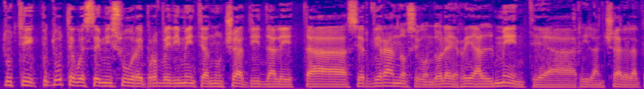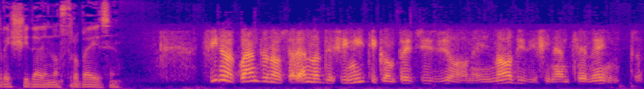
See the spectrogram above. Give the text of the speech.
Tutti, tutte queste misure, i provvedimenti annunciati da Letta, serviranno secondo lei realmente a rilanciare la crescita del nostro Paese? Fino a quando non saranno definiti con precisione i modi di finanziamento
